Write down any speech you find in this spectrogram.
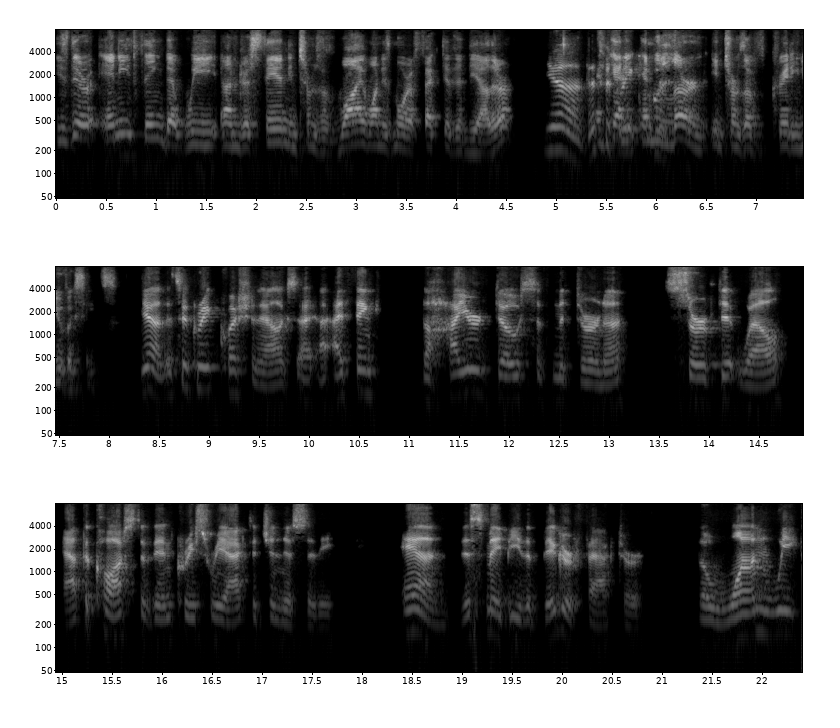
is there anything that we understand in terms of why one is more effective than the other? Yeah, that's and a can, great can we learn in terms of creating new vaccines? Yeah, that's a great question, Alex. I, I think the higher dose of Moderna served it well at the cost of increased reactogenicity. And this may be the bigger factor the one week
